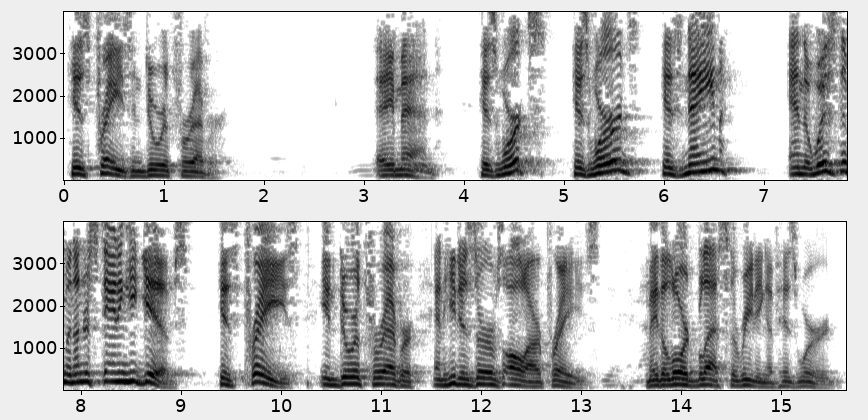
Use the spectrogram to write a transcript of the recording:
His praise endureth forever. Amen. His works, His words, His name, and the wisdom and understanding He gives. His praise endureth forever, and He deserves all our praise. May the Lord bless the reading of His word.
